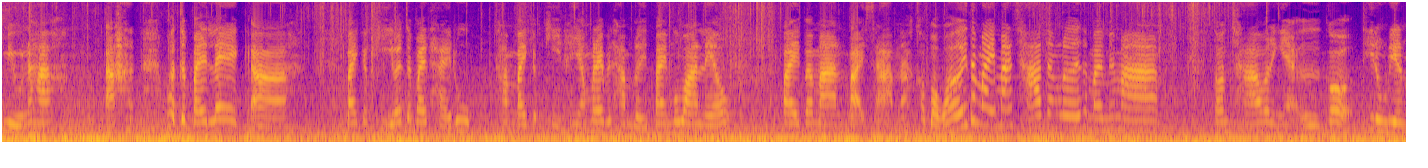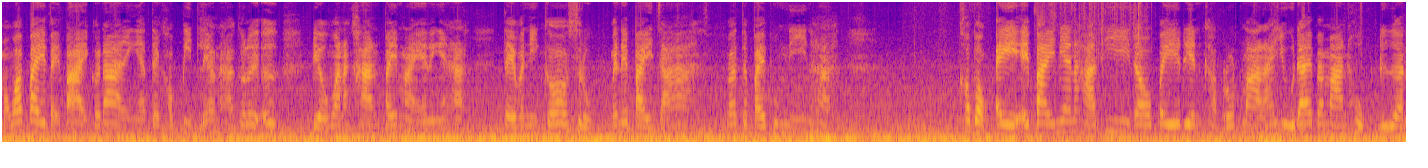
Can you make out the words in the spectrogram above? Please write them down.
หมิวนะคะอะว่าจะไปแลกอ่าใบกับขี่ว่าจะไปถ่ายรูปทำใบกับขี่นะยังไม่ได้ไปทำเลยไปเมื่อวานแล้ว ไปประมาณบ่ายสามนะเขาบอกว่าเอ้ยทำไมมาช้าจังเลยทำไมไม่มาตอนเช้าอะไรเงี้ยเออก็ที่โรงเรียนบอกว่าไปบ่ายๆก็ได้อะไรเงี้ยแต่เขาปิดแล้วนะคะ ก็เลยเออเดี๋ยววันอังคารไปใหม่อะไรเงี้ยนะคะ แต่วันนี้ก็สรุปไม่ได้ไปจ้า ว่าจะไปพรุ่งนี้นะคะ เขาบอกไอ้ไอ้ใบเนี่ยนะคะ ที่เราไปเรียนขับรถมานะอยู่ได้ประมาณ 6 เดือน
